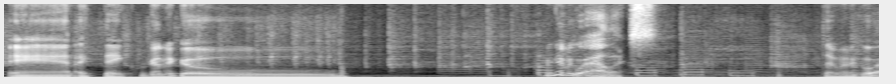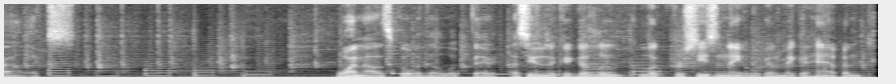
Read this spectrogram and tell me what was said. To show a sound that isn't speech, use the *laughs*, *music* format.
And I think we're gonna go I'm gonna go Alex. Then I'm gonna go Alex. Why not? Let's go with the look there. That seems like a good look, look for season 8. We're gonna make it happen.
